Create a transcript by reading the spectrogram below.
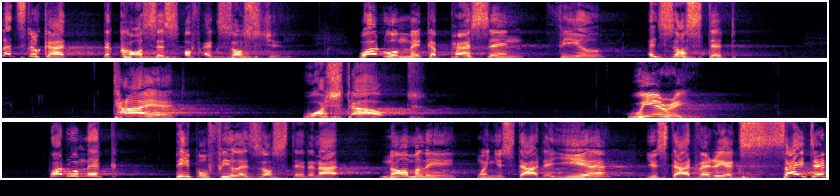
let's look at the causes of exhaustion. What will make a person feel exhausted, tired, washed out, weary? What will make people feel exhausted? And I normally, when you start a year, you start very excited,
